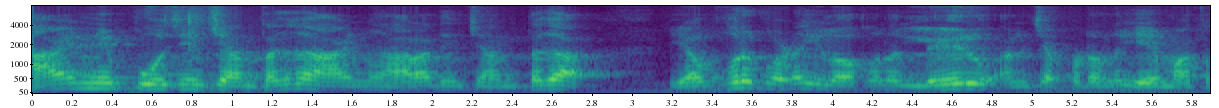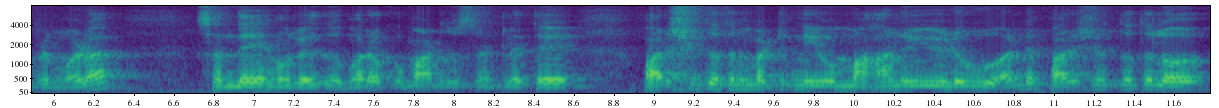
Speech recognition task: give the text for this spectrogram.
ఆయన్ని పూజించే అంతగా ఆయన్ని ఆరాధించే అంతగా ఎవ్వరు కూడా ఈ లోకంలో లేరు అని చెప్పడంలో ఏమాత్రం కూడా సందేహం లేదు. మరొక మాట చూసినట్లయితే పరిశుద్ధతను బట్టి నీవు మహనీయుడు అంటే పరిశుద్ధతలో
